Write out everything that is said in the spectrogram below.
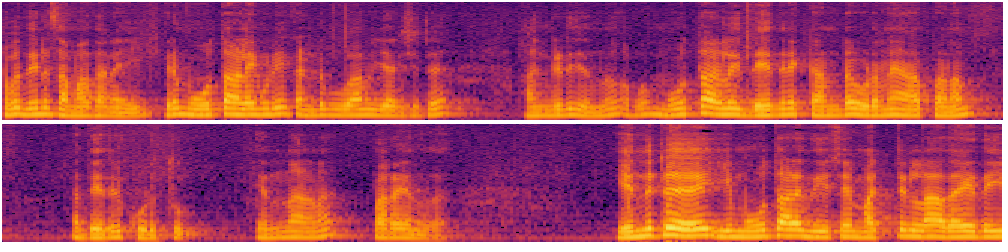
അപ്പോൾ ഇതിന് സമാധാനമായി പിന്നെ മൂത്ത ആളെയും കൂടി കണ്ടുപോകാൻ വിചാരിച്ചിട്ട് അങ്ങോട്ട് ചെന്നു. അപ്പോൾ മൂത്ത ആൾ ഇദ്ദേഹത്തിനെ കണ്ട ഉടനെ ആ പണം അദ്ദേഹത്തിന് കൊടുത്തു എന്നാണ് പറയുന്നത്. എന്നിട്ട് ഈ മൂത്ത ആളെ ചോദിച്ചാൽ മറ്റുള്ള അതായത് ഈ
